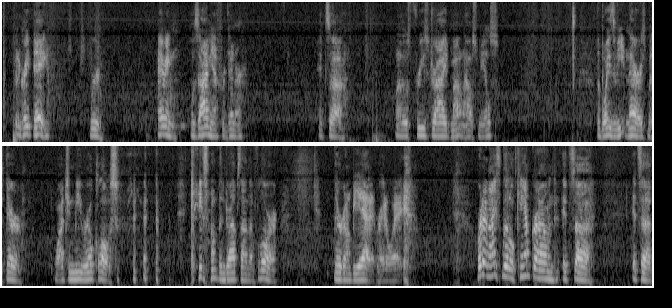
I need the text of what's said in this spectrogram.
it's been a great day. We're having lasagna for dinner. It's uh, one of those freeze-dried mountain house meals. The boys have eaten theirs, but they're watching me real close. In case something drops on the floor, they're going to be at it right away. We're at a nice little campground. It's uh, it's a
